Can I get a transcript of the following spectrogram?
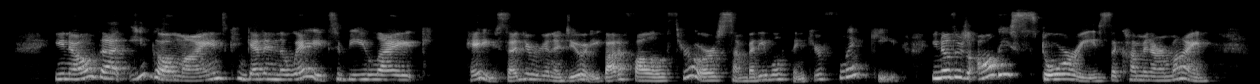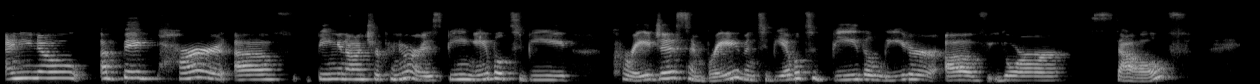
You know, that ego mind can get in the way to be like, hey, you said you were going to do it. You got to follow through, or somebody will think you're flaky. You know, there's all these stories that come in our mind. And, you know, a big part of being an entrepreneur is being able to be courageous and brave and to be able to be the leader of yourself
